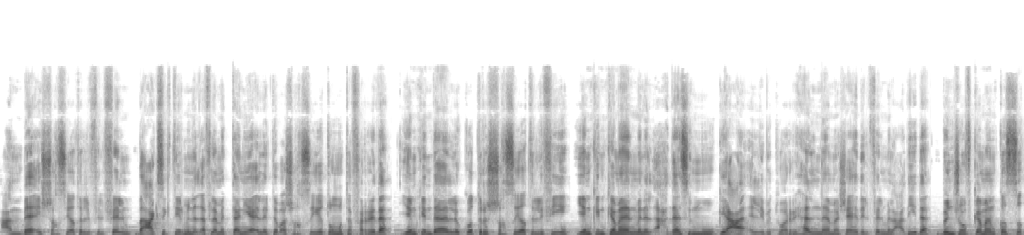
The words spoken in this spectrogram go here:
عن باقي الشخصيات اللي في الفيلم بعكس كتير من الأفلام التانية اللي بتبقى شخصيته متفردة. يمكن ده لكتر الشخصيات اللي فيه يمكن كمان من الأحداث الموجعة اللي بتوريها لنا مشاهد الفيلم العديدة بنشوف كمان قصة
